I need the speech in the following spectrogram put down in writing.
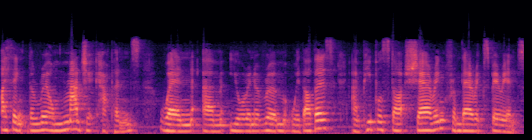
I think the real magic happens when um, you're in a room with others and people start sharing from their experience.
